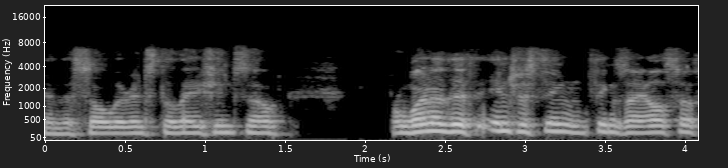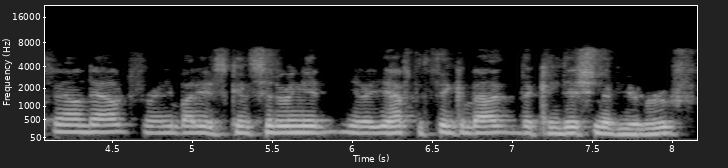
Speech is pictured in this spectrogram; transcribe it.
and the solar installation. So one of the interesting things I also found out for anybody who's considering it, you know, you have to think about the condition of your roof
